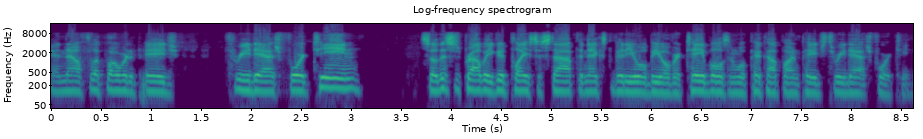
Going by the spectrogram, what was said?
And now flip over to page 3-14. So this is probably a good place to stop. The next video will be over tables, and we'll pick up on page 3-14.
